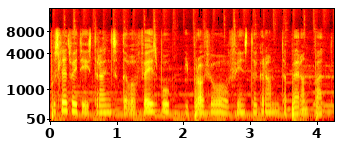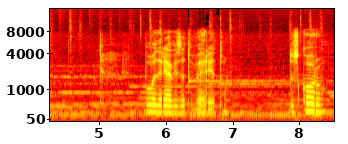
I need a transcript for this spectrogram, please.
последвайте и страницата във Facebook и профила в Instagram The Parent Path. Благодаря ви за доверието. До скоро!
